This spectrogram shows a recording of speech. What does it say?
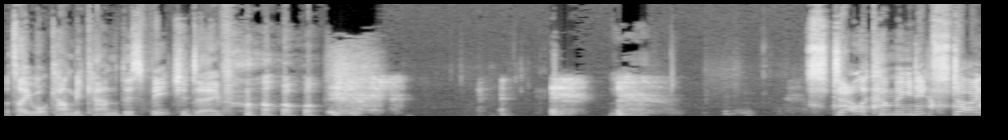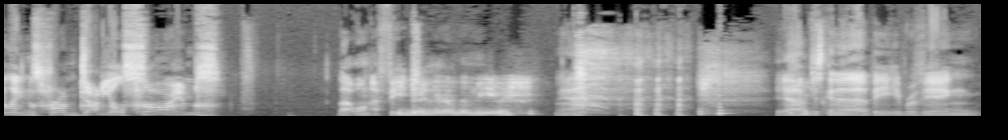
I'll tell you what can be canned. This feature, Dave. yeah. Stellar comedic stylings from Daniel Symes. That wasn't a You're doing your feature. Yeah. yeah, I'm just gonna be reviewing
